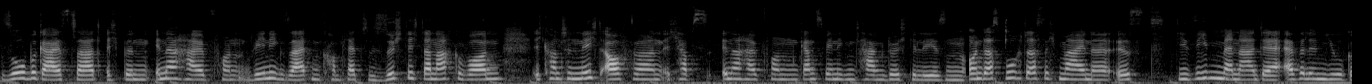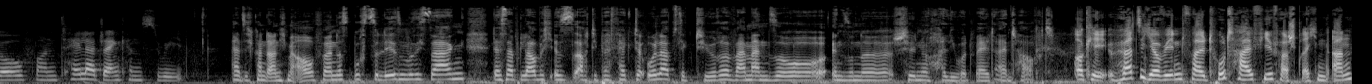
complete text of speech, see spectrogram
so begeistert. Ich bin innerhalb von wenigen Seiten komplett süchtig danach geworden. Ich konnte nicht aufhören. Ich habe es innerhalb von ganz wenigen Tagen durchgelesen. Und das Buch, das ich meine, ist Die sieben Männer der Evelyn Hugo von Taylor Jenkins Reid. Also ich konnte auch nicht mehr aufhören, das Buch zu lesen, muss ich sagen. Deshalb glaube ich, ist es auch die perfekte Urlaubslektüre, weil man so in so eine schöne Hollywood-Welt eintaucht. Okay, hört sich auf jeden Fall total vielversprechend an.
